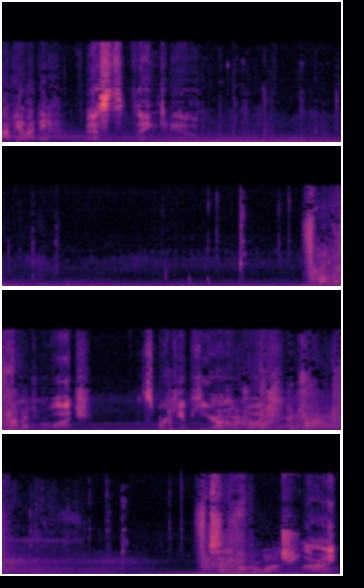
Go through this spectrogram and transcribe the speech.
Affirmatif. best thing to do. Spotlight covered. Overwatch. Put Sparky up here on Overwatch. request confirmed. Setting Overwatch. Alright,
